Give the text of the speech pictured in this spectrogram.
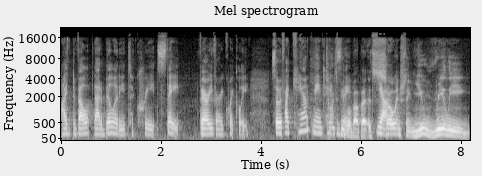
I developed that ability to create state very very quickly. So if I can't maintain Talk to state, people about that. It's Yeah. so interesting. You really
